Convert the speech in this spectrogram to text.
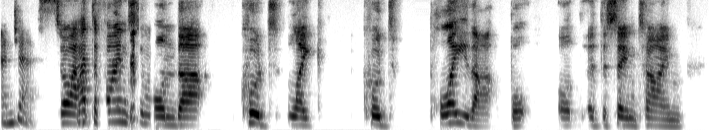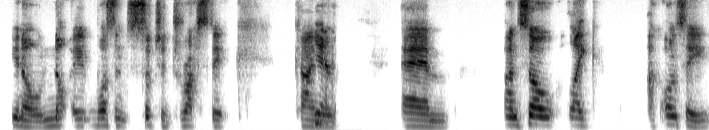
and Jess. So I had to find someone that could like could play that, but at the same time, you know, not it wasn't such a drastic kind yeah. of. Um, and so like honestly,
